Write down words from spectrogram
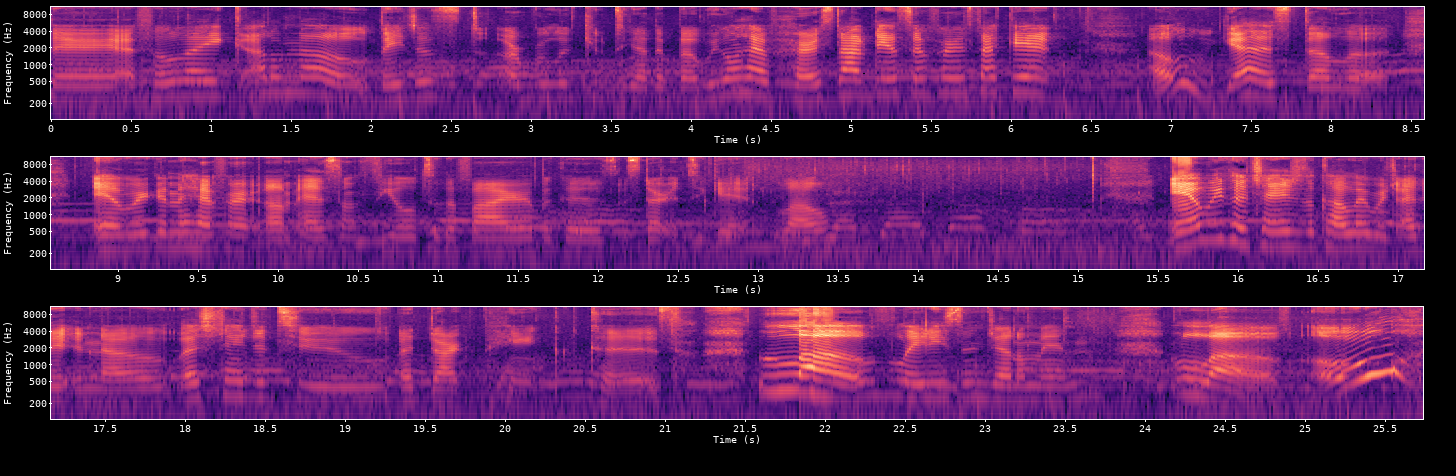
I feel like, I don't know, they just are really cute together. But we're going to have her stop dancing for a second. Oh, yes, Stella. And we're going to have her um, add some fuel to the fire because it's starting to get low. And we could change the color, which I didn't know. Let's change it to a dark pink because love, ladies and gentlemen. Love. Oh,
